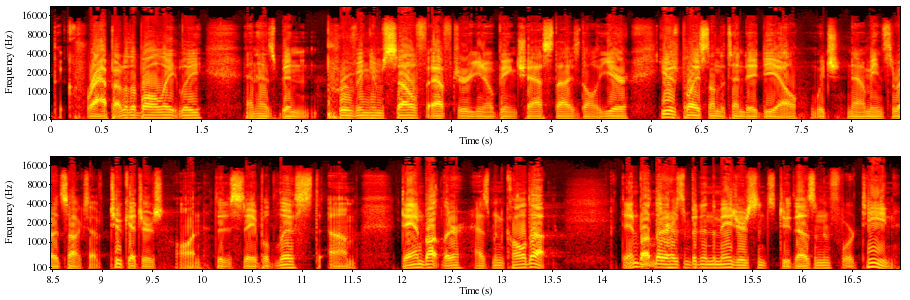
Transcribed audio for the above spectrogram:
the crap out of the ball lately and has been proving himself after you know being chastised all year. He was placed on the 10-day DL, which now means the Red Sox have two catchers on the disabled list. Um, Dan Butler has been called up. Dan Butler hasn't been in the majors since 2014.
